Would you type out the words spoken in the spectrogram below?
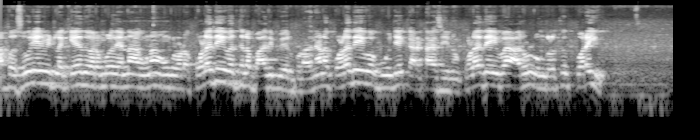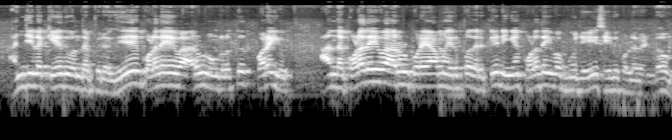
அப்போ சூரியன் வீட்டில் கேது வரும்பொழுது என்ன ஆகும்னா உங்களோட குலதெய்வத்தில் பாதிப்பு ஏற்படும். அதனால் குலதெய்வ பூஜை கரெக்டாக செய்யணும். குலதெய்வ அருள் உங்களுக்கு குறையும். அஞ்சில் கேது வந்த பிறகு குலதெய்வ அருள் உங்களுக்கு குறையும். அந்த குலதெய்வ அருள் குறையாமல் இருப்பதற்கு நீங்கள் குலதெய்வ பூஜையை செய்து கொள்ள வேண்டும்.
